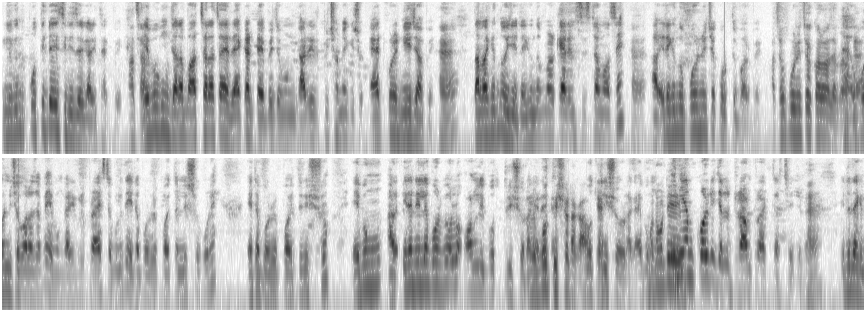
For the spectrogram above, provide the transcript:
এগুলো কিন্তু প্রতিটাই সিরিজের গাড়ি থাকবে। আচ্ছা। এবং যারা বাচ্চারা চায় র্যাকার টাইপের যেমন গাড়ির পিছনে কিছু অ্যাড করে নিয়ে যাবে হ্যাঁ। তারা কিন্তু ওই যে এটা কিন্তু আপনার ক্যারেন্ট সিস্টেম আছে হ্যাঁ। আর এটা কিন্তু উপর নিচে করতে পারবে। আচ্ছা উপর নিচে করা যাবে হ্যাঁ? উপর নিচে করা যাবে এবং গাড়িগুলোর প্রাইসটা বলে দিই এটা পড়বে পঁয়তাল্লিশশো করে এটা পড়বে পঁয়ত্রিশশো এবং আর এটা নিলে পড়বে হলো অনলি বত্রিশশো টাকা মানে 3200 টাকা বত্রিশশো টাকা এবং প্রিমিয়াম কোয়ালিটি যারা ড্রাম ট্রাক চাচ্ছে যেটা। হ্যাঁ। এটা দেখেন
